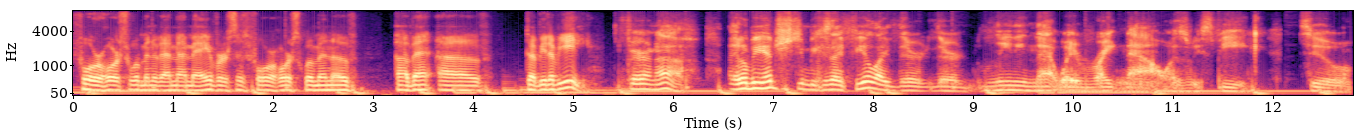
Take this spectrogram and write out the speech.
four horsewomen of MMA versus four horsewomen of of of WWE. Fair enough. It'll be interesting because I feel like they're they're leaning that way right now as we speak to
